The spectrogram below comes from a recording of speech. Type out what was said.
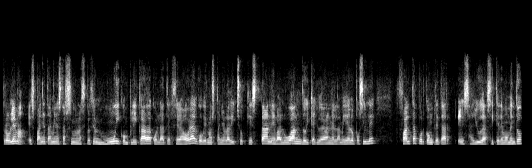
Problema, España también está en una situación muy complicada con la tercera hora. El gobierno español ha dicho que están evaluando y que ayudarán en la medida de lo posible. Falta por concretar esa ayuda. Así que de momento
